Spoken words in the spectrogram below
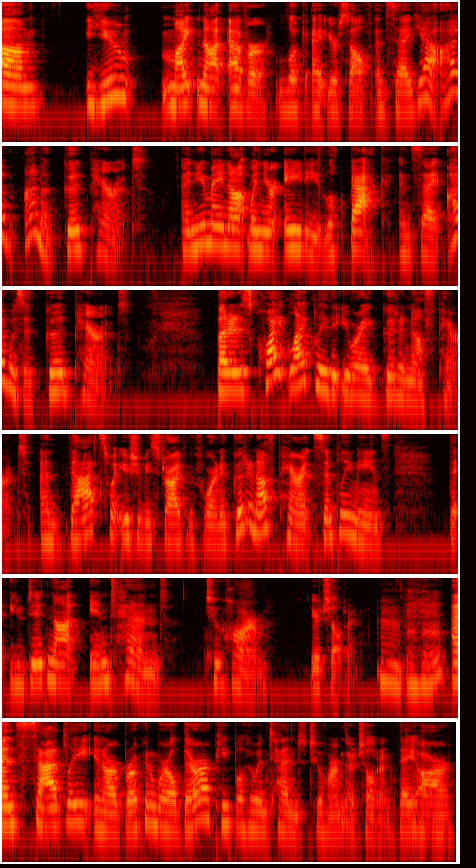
Um, you might not ever look at yourself and say, Yeah, I'm, I'm a good parent. And you may not, when you're 80, look back and say, I was a good parent. But it is quite likely that you are a good enough parent. And that's what you should be striving for. And a good enough parent simply means that you did not intend to harm your children. Mm-hmm. And sadly, in our broken world, there are people who intend to harm their children. They mm-hmm. are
